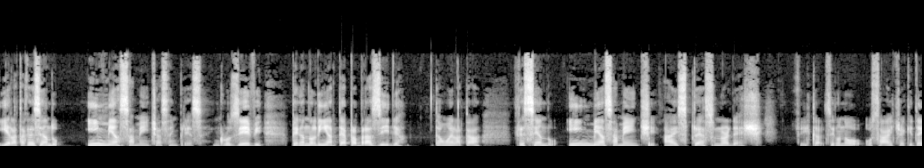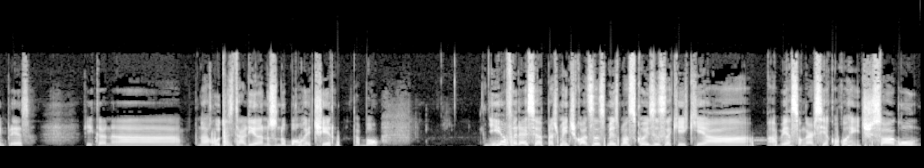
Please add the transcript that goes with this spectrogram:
e ela está crescendo imensamente essa empresa. Inclusive pegando linha até para Brasília. Então ela está crescendo imensamente a Expresso Nordeste. fica, segundo o site aqui da empresa, fica na, na Rua dos Italianos, no Bom Retiro, tá bom? E oferece praticamente quase as mesmas coisas aqui que a, a Aviação Garcia, concorrente. Só algum.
